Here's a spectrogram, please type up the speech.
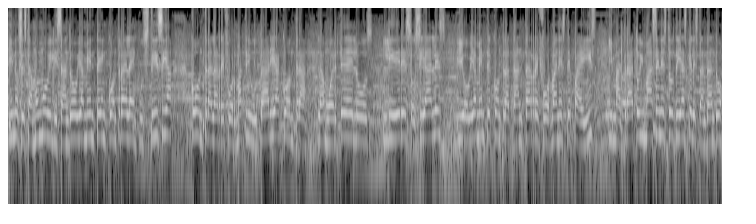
y nos estamos movilizando obviamente en contra de la injusticia, contra la reforma tributaria, contra la muerte de los líderes sociales y obviamente contra tanta reforma en este país y maltrato y más en estos días que le están dando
